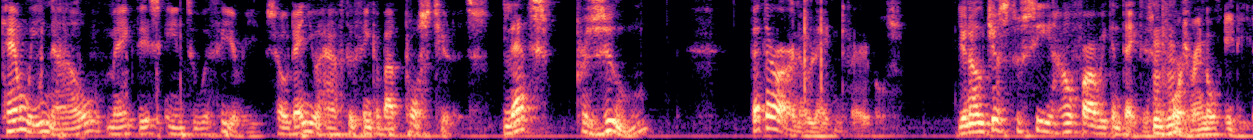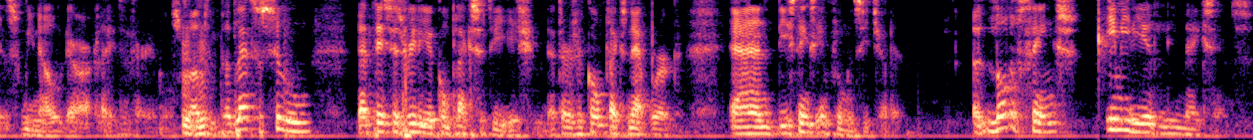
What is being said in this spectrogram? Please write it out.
can we now make this into a theory? So then you have to think about postulates. Let's presume that there are no latent variables. You know, just to see how far we can take this. Of mm-hmm. course, we're not idiots. We know there are latent variables. Mm-hmm. But, but let's assume that this is really a complexity issue, that there's a complex network and these things influence each other. A lot of things immediately make sense.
